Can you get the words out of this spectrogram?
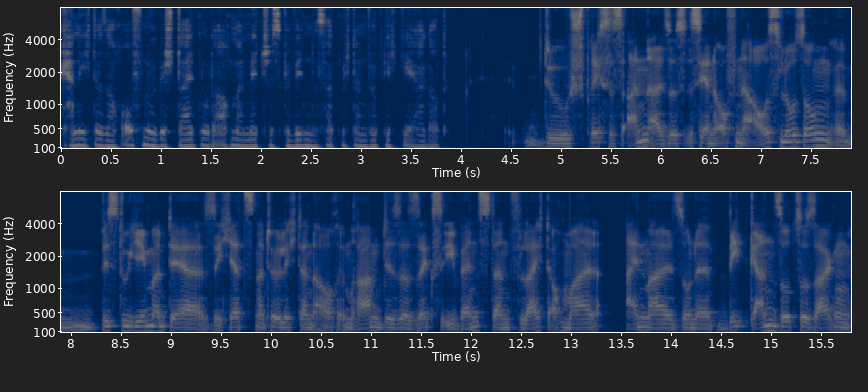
kann ich das auch offener gestalten oder auch mal Matches gewinnen. Das hat mich dann wirklich geärgert. Du sprichst es an, also es ist ja eine offene Auslosung. Ähm, bist du jemand, der sich jetzt natürlich dann auch im Rahmen dieser sechs Events dann vielleicht auch mal einmal so eine Big Gun sozusagen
